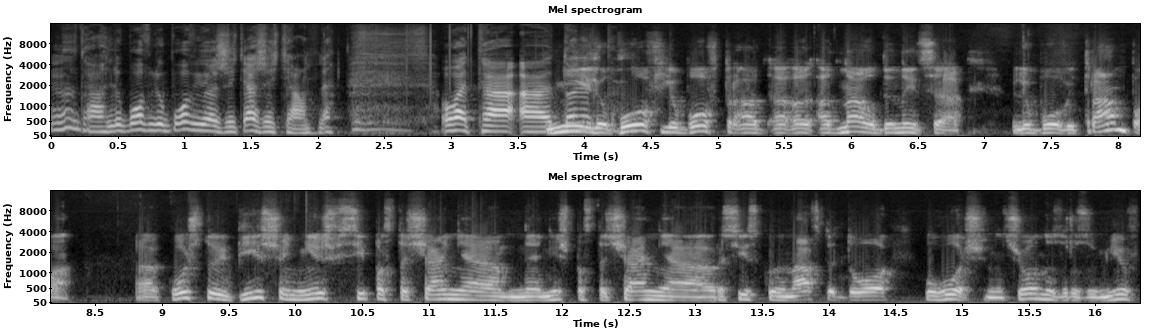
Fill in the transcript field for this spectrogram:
Ну так, любов любов'ю, а життя життям. От, а, Ні, Дональд- любов, любов, одна одиниця любові Трампа коштує більше, ніж всі постачання, ніж постачання російської нафти до Угорщини. Чого не зрозумів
